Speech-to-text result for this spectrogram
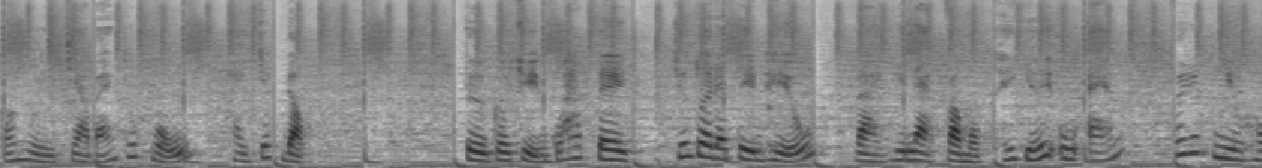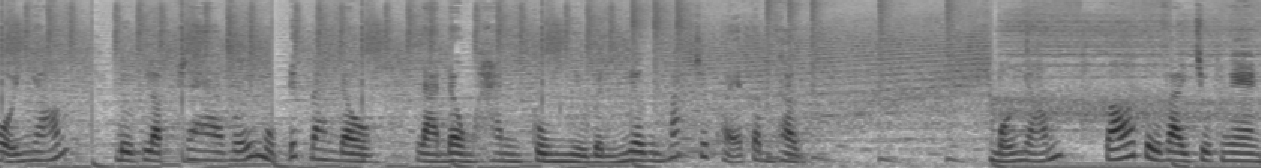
có người chào bán thuốc ngủ hay chất độc. Từ câu chuyện của HP, chúng tôi đã tìm hiểu và di lạc vào một thế giới u ám với rất nhiều hội nhóm được lập ra với mục đích ban đầu là đồng hành cùng nhiều bệnh nhân mắc sức khỏe tâm thần. Mỗi nhóm có từ vài chục ngàn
